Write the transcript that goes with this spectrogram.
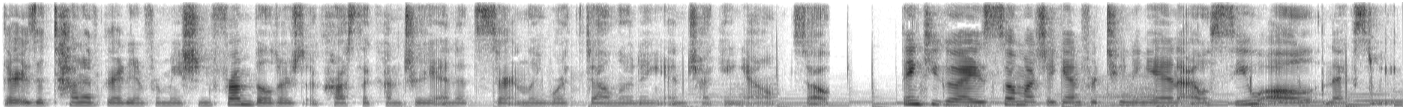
There is a ton of great information from builders across the country, and it's certainly worth downloading and checking out. So, thank you guys so much again for tuning in. I will see you all next week.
